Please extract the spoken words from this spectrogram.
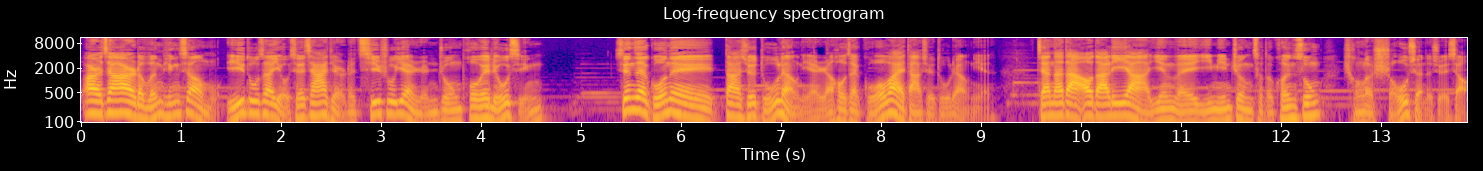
二加二的文凭项目一度在有些家底儿的七树堰人中颇为流行。先在国内大学读两年，然后在国外大学读两年。加拿大、澳大利亚因为移民政策的宽松，成了首选的学校。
